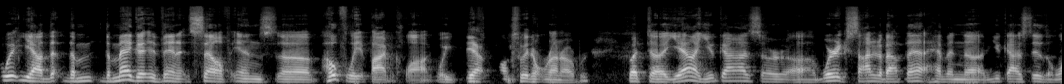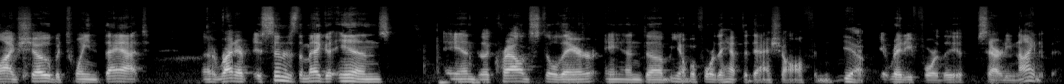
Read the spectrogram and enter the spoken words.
Well, yeah, the, the the mega event itself ends uh, hopefully at five o'clock. We Yeah. so we don't run over. But uh, yeah, you guys are uh, we're excited about that. Having uh, you guys do the live show between that uh, right after, as soon as the mega ends, and the crowd's still there, and uh, you know before they have to dash off and Yeah. get ready for the Saturday night event.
